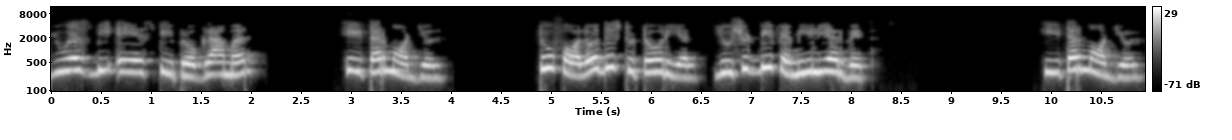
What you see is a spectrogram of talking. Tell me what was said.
USB ASP programmer, heater module. To follow this tutorial, you should be familiar with heater module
